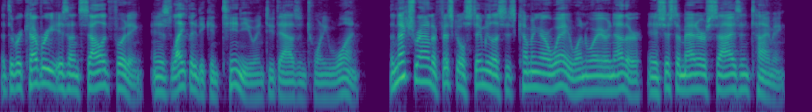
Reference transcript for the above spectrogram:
that the recovery is on solid footing and is likely to continue in 2021. The next round of fiscal stimulus is coming our way one way or another, and it's just a matter of size and timing.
